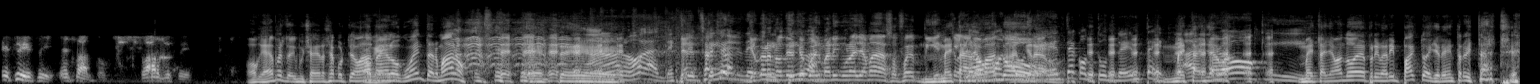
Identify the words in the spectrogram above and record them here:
Sí, sí, exacto. Claro que sí. Ok, pues muchas gracias por tu llamada Ok. tan elocuente, hermano. este, Ah, no, la descriptiva. Yo creo que no tienes que coger más ninguna llamada. Eso fue bien Me está claro. llamando-. Contundente, contundente. me, están Ah, llama- Rocky. me están llamando de primer impacto querer entrevistarte.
